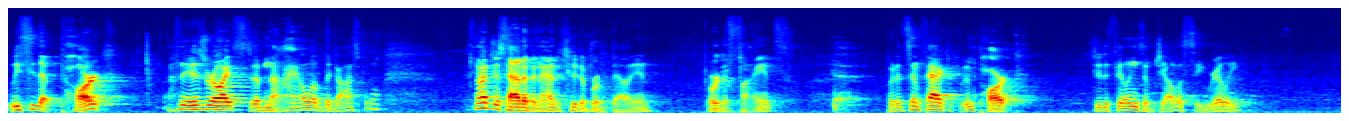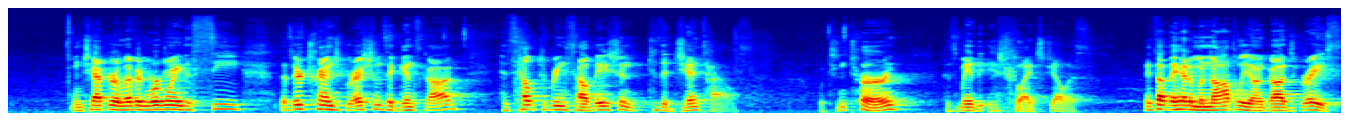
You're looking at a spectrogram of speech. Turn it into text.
we see that part of the Israelites' denial of the gospel is not just out of an attitude of rebellion or defiance, but it's in fact, in part, due to feelings of jealousy, really. In chapter 11, we're going to see that their transgressions against God has helped to bring salvation to the Gentiles, which in turn has made the Israelites jealous. They thought they had a monopoly on God's grace.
